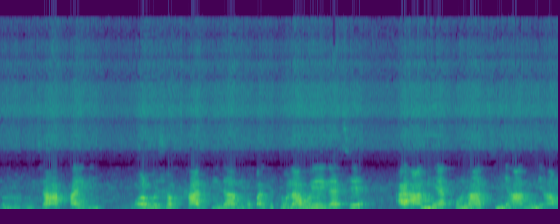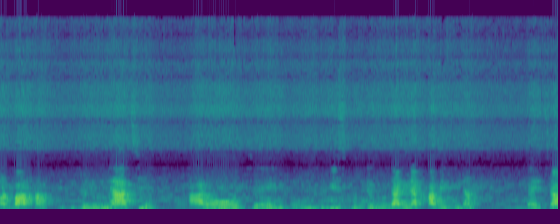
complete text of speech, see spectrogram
চলল চা খাইনি ঘরগুলো সব ঝাড় দিলাম, গোপালকে তোলা হয়ে গেছে। আর আমি এখন আছি, আমি, আমার বাঘা এই দুজনে মিলে আছি। আর ও হচ্ছে বিস্কুট দেবো। জানি না খাবে কি না তাই চা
